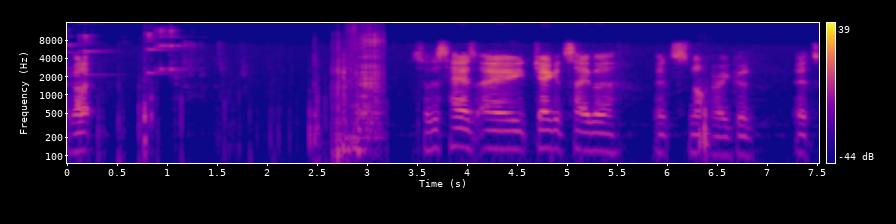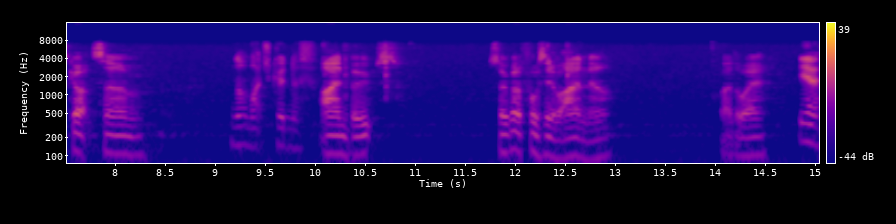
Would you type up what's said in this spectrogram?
I got it. So this has a jagged saber. It's not very good. It's got some Not much goodness. iron boots. So I've got a full set of iron now. By the way. Yeah.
